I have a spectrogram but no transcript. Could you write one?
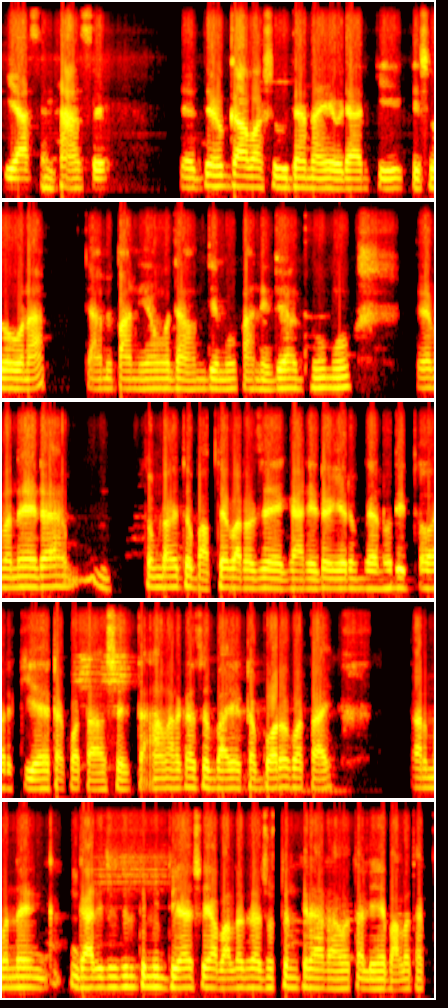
কি আছে না আছে। দেহ গাওয়া অসুবিধা নাই ওটা আর কি, কিছু হব না। আমি পানিও দাম দিমু, পানি দিয়া ধুমু। মানে এটা তোমরা হয়তো ভাবতে পারো যে গাড়িটা এরকম নদীর আর কি একটা কথা আছে। তা আমার কাছে ভাই একটা বড় কথাই তার মানে গাড়ি যদি তুমি ধুয়া শুয়া ভালো করে যত্ন করে রাখো, তাহলে ভালো থাকব।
